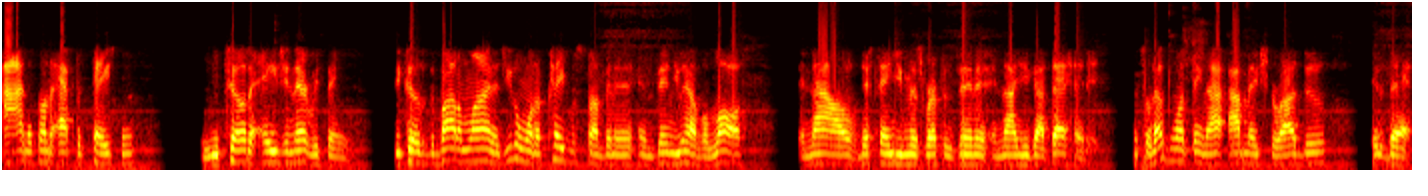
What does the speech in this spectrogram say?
honest on the application. You tell the agent everything because the bottom line is you don't want to pay for something and, and then you have a loss and now they're saying you misrepresented and now you got that headed. And so that's one thing that I, I make sure I do is that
